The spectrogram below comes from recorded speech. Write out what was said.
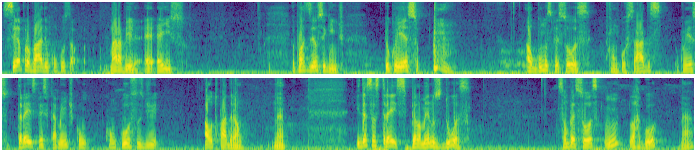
ser aprovado em um concurso, maravilha, é, é isso. Eu posso dizer o seguinte, eu conheço algumas pessoas concursadas, eu conheço três especificamente com concursos de alto padrão, né? E dessas três, pelo menos duas, são pessoas que, um, largou, né?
